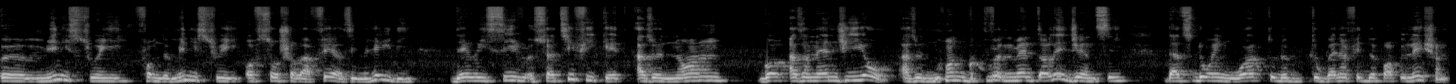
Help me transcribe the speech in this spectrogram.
ministry from the Ministry of Social Affairs in Haiti they receive a certificate as a non as an NGO, as a non-governmental agency that's doing work to the to benefit the population.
